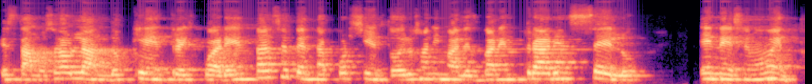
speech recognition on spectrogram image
Estamos hablando que entre el 40 al 70% de los animales van a entrar en celo en ese momento.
